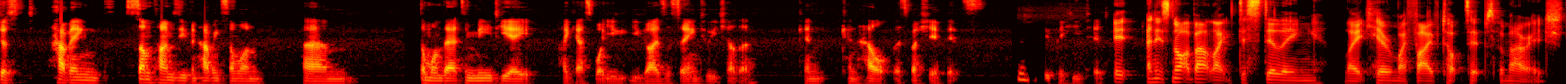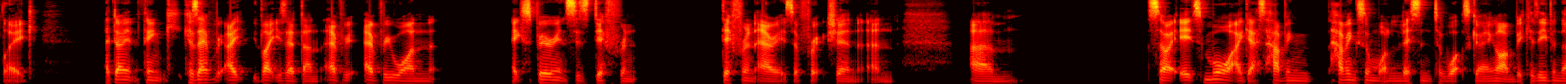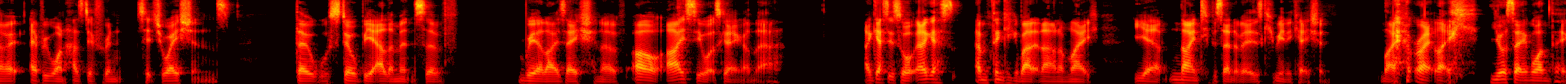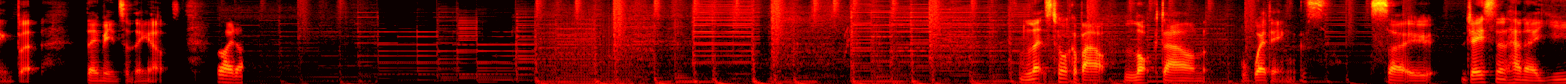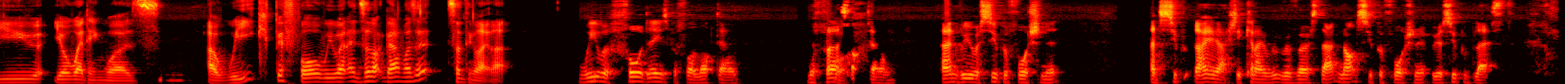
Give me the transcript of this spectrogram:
just having sometimes even having someone um, someone there to mediate. I guess what you, you guys are saying to each other can can help, especially if it's super heated. It and it's not about like distilling like here are my five top tips for marriage. Like I don't think because every I, like you said, Dan, every everyone experiences different different areas of friction and um so it's more i guess having having someone listen to what's going on because even though everyone has different situations there will still be elements of realization of oh i see what's going on there i guess it's all i guess i'm thinking about it now and i'm like yeah 90% of it is communication like right like you're saying one thing but they mean something else Right. let's talk about lockdown weddings. So, Jason and Hannah, you your wedding was a week before we went into lockdown, was it? Something like that. We were four days before lockdown, the first Oh. lockdown, and we were super fortunate. And super, I actually can I reverse that? Not super fortunate. We were super blessed.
